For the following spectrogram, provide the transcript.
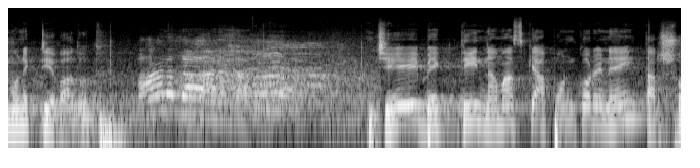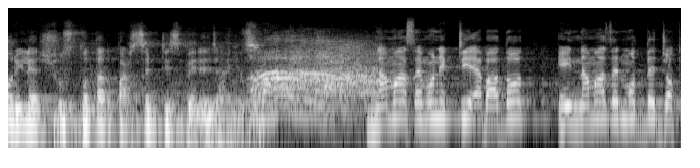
এমন একটি আবাদত যে ব্যক্তি নামাজকে আপন করে নেয় তার শরীরের সুস্থতার পার্সেন্টেজ বেড়ে যায়। নামাজ এমন একটি আবাদত এই নামাজের মধ্যে যত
